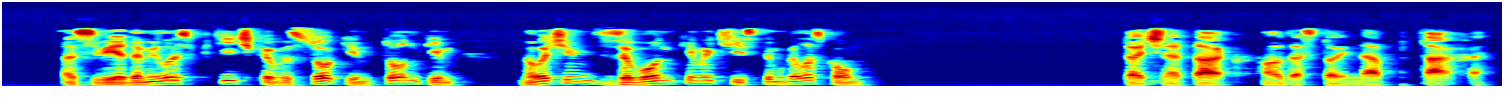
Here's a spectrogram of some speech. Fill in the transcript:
— осведомилась птичка высоким, тонким, но очень звонким и чистым голоском. «Точно так, о достойная птаха!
